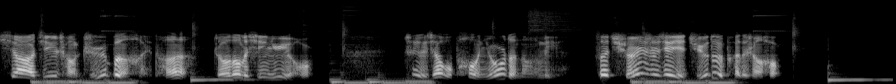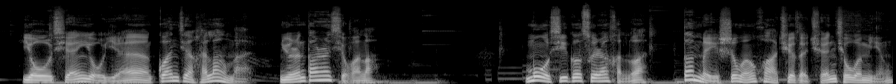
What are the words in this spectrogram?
下机场直奔海滩，找到了新女友。”这家伙泡妞的能力，在全世界也绝对排得上号。有钱有颜，关键还浪漫，女人当然喜欢了。墨西哥虽然很乱，但美食文化却在全球闻名。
